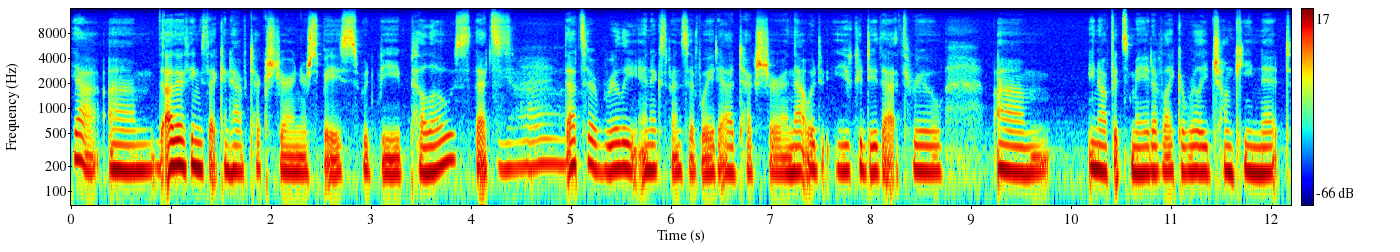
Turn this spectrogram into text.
Yeah, um, the other things that can have texture in your space would be pillows. That's yeah. that's a really inexpensive way to add texture and that would you could do that through um, you know if it's made of like a really chunky knit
